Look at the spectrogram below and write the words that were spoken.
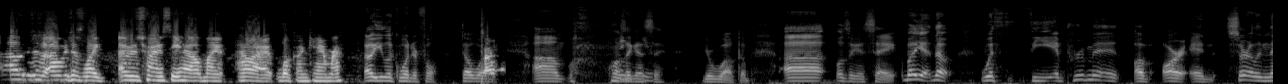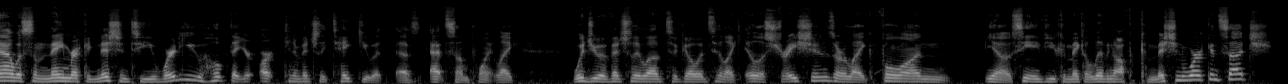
I was just, I was just like I was trying to see how my how I look on camera. Oh, you look wonderful. Don't worry. Um, what was I gonna you. say? You're welcome. Uh, what was I gonna say? But yeah, no. With the improvement of art, and certainly now with some name recognition to you, where do you hope that your art can eventually take you at as at some point? Like, would you eventually love to go into like illustrations or like full on, you know, seeing if you can make a living off of commission work and such?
